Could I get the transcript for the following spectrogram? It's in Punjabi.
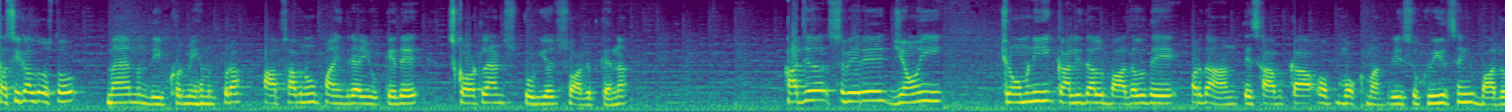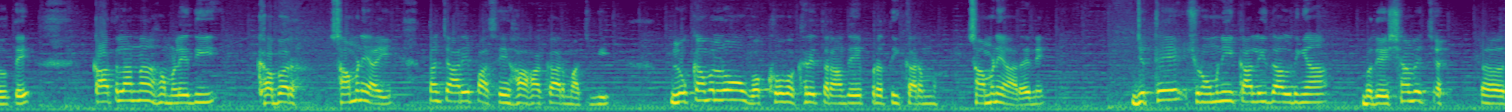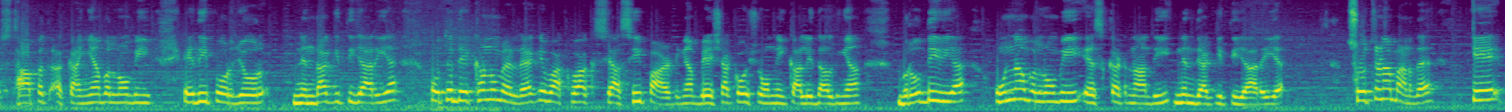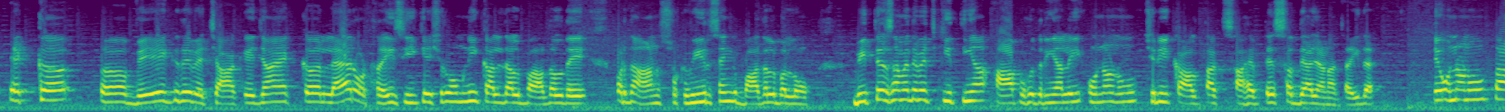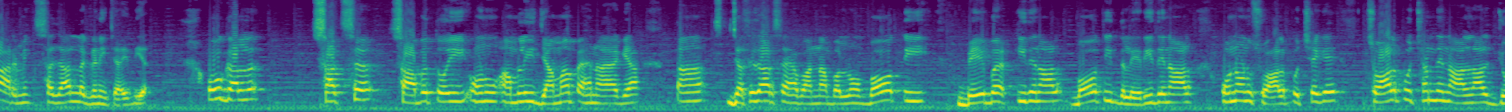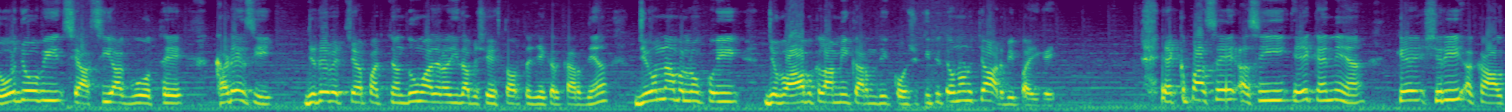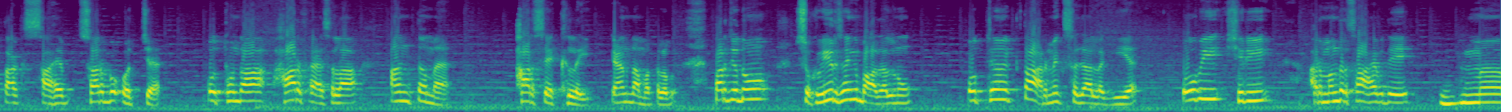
ਸਤਿ ਸ਼੍ਰੀ ਅਕਾਲ ਦੋਸਤੋ, ਮੈਂ ਮਨਦੀਪ ਖੁਰਮੀ ਹਮਦਪੁਰਾ ਆਪ ਸਭ ਨੂੰ ਪੰਜ ਦਰਿਆ ਯੂਕੇ ਦੇ ਸਕਾਟਲੈਂਡ ਸਟੂਡੀਓ 'ਚ ਸਵਾਗਤ ਕਰਨਾ। ਅੱਜ ਸਵੇਰੇ ਜਿਉਂ ਹੀ ਸ਼੍ਰੋਮਣੀ ਅਕਾਲੀ ਦਲ ਬਾਦਲ ਦੇ ਪ੍ਰਧਾਨ ਤੇ ਸਾਬਕਾ ਉਪ ਮੁੱਖ ਮੰਤਰੀ ਸੁਖਵੀਰ ਸਿੰਘ ਬਾਦਲ ਤੇ ਕਾਤਲਾਨਾ ਹਮਲੇ ਦੀ ਖਬਰ ਸਾਹਮਣੇ ਆਈ ਤਾਂ ਚਾਰੇ ਪਾਸੇ ਹਾਹਾਕਾਰ ਮਚ ਗਈ। ਲੋਕਾਂ ਵੱਲੋਂ ਵੱਖੋ ਵੱਖਰੇ ਤਰ੍ਹਾਂ ਦੇ ਪ੍ਰਤੀਕਰਮ ਸਾਹਮਣੇ ਆ ਰਹੇ ਨੇ। ਜਿੱਥੇ ਸ਼੍ਰੋਮਣੀ ਅਕਾਲੀ ਦਲ ਦੀਆਂ ਵਿਦੇਸ਼ਾਂ ਵਿੱਚ ਸਥਾਪਿਤ ਇਕਾਈਆਂ ਵੱਲੋਂ ਵੀ ਇਹਦੀ ਪੁਰਜੋਰ ਨਿੰਦਾ ਕੀਤੀ ਜਾ ਰਹੀ ਹੈ। ਉੱਥੇ ਦੇਖਣ ਨੂੰ ਮਿਲ ਰਿਹਾ ਕਿ ਵੱਖ-ਵੱਖ ਸਿਆਸੀ ਪਾਰਟੀਆਂ, ਬੇਸ਼ੱਕ ਉਹ ਸ਼੍ਰੋਮਣੀ ਅਕਾਲੀ ਦਲ ਦੀਆਂ ਵਿਰੋਧੀ ਵੀ ਆ, ਉਹਨਾਂ ਵੱਲੋਂ ਵੀ ਇਸ ਘਟਨਾ ਦੀ ਨਿੰਦਿਆ ਕੀਤੀ ਜਾ ਰਹੀ ਹੈ। ਸੋਚਣਾ ਬਣਦਾ ਹੈ ਕਿ ਇੱਕ ਵੇਗ ਦੇ ਵਿੱਚ ਆ ਕੇ ਜਾਂ ਇੱਕ ਲਹਿਰ ਉੱਠ ਰਹੀ ਸੀ ਕਿ ਸ਼੍ਰੋਮਣੀ ਅਕਾਲੀ ਦਲ ਬਾਦਲ ਦੇ ਪ੍ਰਧਾਨ ਸੁਖਵੀਰ ਸਿੰਘ ਬਾਦਲ ਵੱਲੋਂ ਬੀਤੇ ਸਮੇਂ ਦੇ ਵਿੱਚ ਕੀਤੀਆਂ ਆਪ ਹੁਦਰੀਆਂ ਲਈ ਉਹਨਾਂ ਨੂੰ ਸ੍ਰੀ ਅਕਾਲ ਤਖਤ ਸਾਹਿਬ ਤੇ ਸੱਦਿਆ ਜਾਣਾ ਚਾਹੀਦਾ ਹੈ। ਤੇ ਉਹਨਾਂ ਨੂੰ ਧਾਰਮਿਕ ਸਜ਼ਾ ਲੱਗਣੀ ਚਾਹੀਦੀ ਹੈ। ਉਹ ਗੱਲ ਸੱਚ ਸਾਬਤ ਹੋਈ, ਉਹਨੂੰ ਅਮਲੀ ਜਾਮਾ ਪਹਿਨਾਇਆ ਗਿਆ ਤਾਂ ਜਥੇਦਾਰ ਸਹਿਬਾਨਾਂ ਵੱਲੋਂ ਬਹੁਤ ਹੀ ਬੇਬਕੀ ਦੇ ਨਾਲ, ਬਹੁਤ ਹੀ ਦਲੇਰੀ ਦੇ ਨਾਲ ਉਹਨਾਂ ਨੂੰ ਸਵਾਲ ਪੁੱਛੇ ਗਏ। ਸਵਾਲ ਪੁੱਛਣ ਦੇ ਨਾਲ ਨਾਲ ਜੋ ਜੋ ਵੀ ਸਿਆਸੀ ਆਗੂ ਉੱਥੇ ਖੜੇ ਸੀ, ਜਿਹਦੇ ਵਿੱਚ ਆਪਾਂ ਚੰਦੂ ਮਾਜਰਾ ਜੀ ਦਾ ਵਿਸ਼ੇਸ਼ ਤੌਰ ਤੇ ਜ਼ਿਕਰ ਕਰਦੇ ਹਾਂ, ਜੇ ਉਹਨਾਂ ਵੱਲੋਂ ਕੋਈ ਜਵਾਬ ਕਲਾਮੀ ਕਰਨ ਦੀ ਕੋਸ਼ਿਸ਼ ਕੀਤੀ ਤੇ ਉਹਨਾਂ ਨੂੰ ਝਾੜ ਵੀ ਪਾਈ ਗਈ। ਇੱਕ ਪਾਸੇ ਅਸੀਂ ਇਹ ਕਹਿੰਦੇ ਆ ਕਿ ਸ੍ਰੀ ਅਕਾਲ ਤਖਤ ਸਾਹਿਬ ਸਰਬ ਉੱਚ ਹੈ। ਉੱਥੋਂ ਦਾ ਹਰ ਫੈਸਲਾ ਅੰਤਮ ਹੈ, ਹਰ ਸਿੱਖ ਲਈ, ਕਹਿਣ ਦਾ ਮਤਲਬ। ਪਰ ਜਦੋਂ ਸੁਖਵੀਰ ਸਿੰਘ ਬਾਦਲ ਨੂੰ ਉੱਥੇ ਇੱਕ ਧਾਰਮਿਕ ਸਜ਼ਾ ਲੱਗੀ ਹੈ, ਉਹ ਵੀ ਸ੍ਰੀ ਹਰਮੰਦਰ ਸਾਹਿਬ ਦੇ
